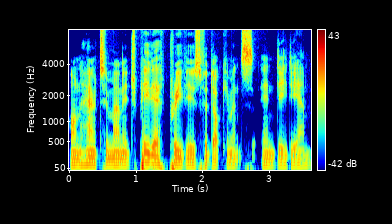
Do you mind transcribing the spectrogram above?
on how to manage PDF previews for documents in DDM.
